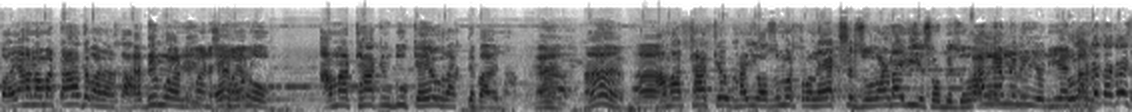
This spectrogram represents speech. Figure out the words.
তো এখন আমার টাকা দেবা না কা? হ্যাঁ দিমু আনে। এ আমার টাকা কিন্তু কেউ রাখতে পারে না। হ্যাঁ হ্যাঁ আমার টাকা কেউ খাই অজমর তোমার দিয়ে সরবে এমনি নিয়ে কথা কইছ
